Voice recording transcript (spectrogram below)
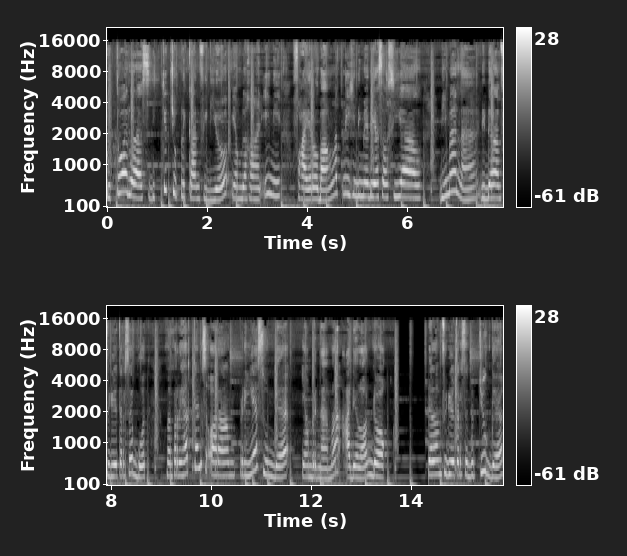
itu adalah sedikit cuplikan video yang belakangan ini viral banget nih di media sosial. Di mana di dalam video tersebut memperlihatkan seorang pria Sunda yang bernama Ade Londok. Dalam video tersebut juga,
